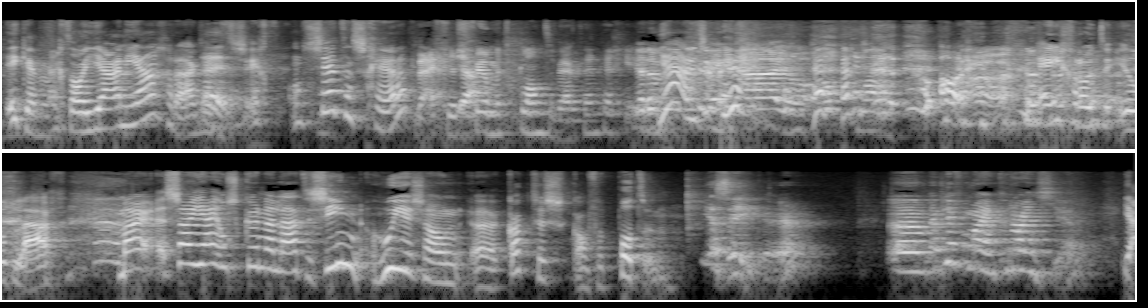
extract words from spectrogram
ik heb hem echt al een jaar niet aangeraakt. Nee. Het is echt ontzettend scherp. Krijg je dus Ja. veel met planten werkt, dan krijg je... Ja, dat ja joh. Oh, één grote eeltlaag. Maar zou jij ons kunnen laten zien hoe je zo'n eh, cactus kan verpotten? Jazeker. Ehm heb jij voor mij een krantje? Ja,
